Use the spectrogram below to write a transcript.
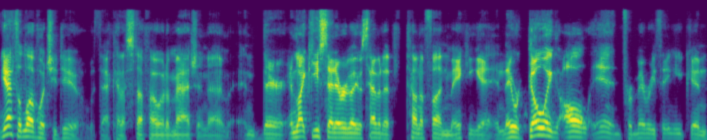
You have to love what you do with that kind of stuff, I would imagine. Um, and there, and like you said, everybody was having a ton of fun making it, and they were going all in from everything you can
